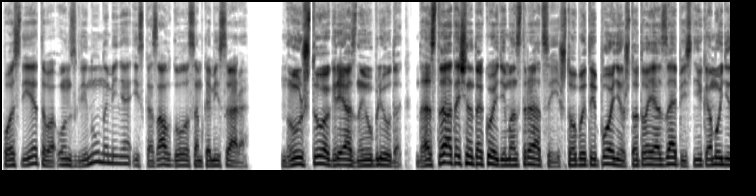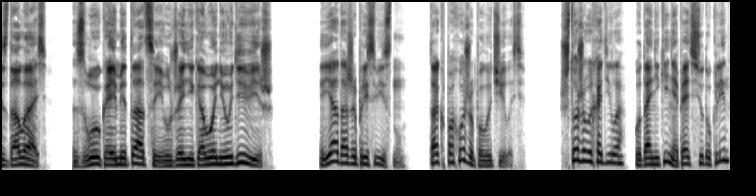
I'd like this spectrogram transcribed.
После этого он взглянул на меня и сказал голосом комиссара. «Ну что, грязный ублюдок, достаточно такой демонстрации, чтобы ты понял, что твоя запись никому не сдалась. Звукоимитацией уже никого не удивишь». Я даже присвистнул. Так похоже получилось. Что же выходило? Куда ни кинь, опять всюду клин?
